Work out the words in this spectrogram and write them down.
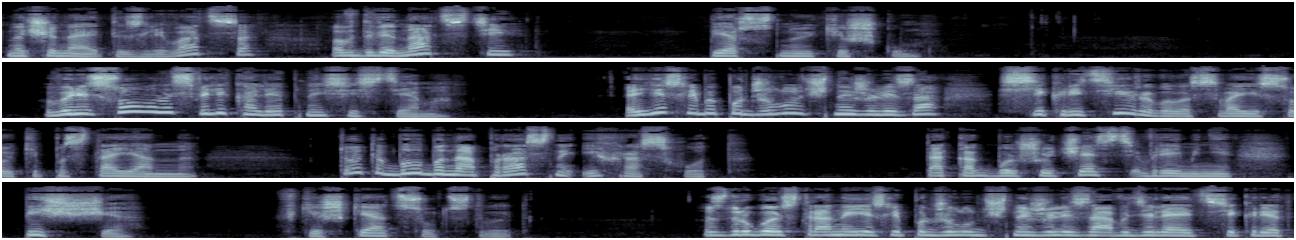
начинает изливаться в 12 перстную кишку. Вырисовывалась великолепная система. Если бы поджелудочная железа секретировала свои соки постоянно, то это был бы напрасный их расход, так как большую часть времени пища в кишке отсутствует. С другой стороны, если поджелудочная железа выделяет секрет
